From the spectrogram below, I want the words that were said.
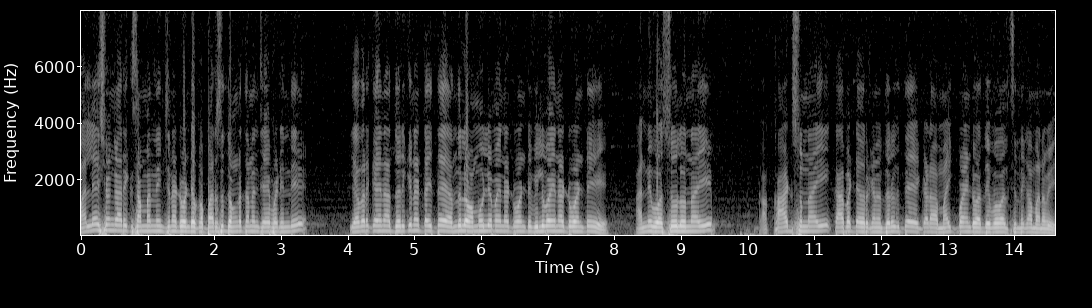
మల్లేశం గారికి సంబంధించినటువంటి ఒక పర్సు దొంగతనం చేయబడింది. ఎవరికైనా దొరికినట్టయితే అందులో అమూల్యమైనటువంటి విలువైనటువంటి అన్ని వస్తువులు ఉన్నాయి కార్డ్స్ ఉన్నాయి. కాబట్టి ఎవరికైనా దొరికితే ఇక్కడ మైక్ పాయింట్ వద్ద ఇవ్వవలసిందిగా మనవి.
